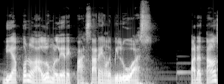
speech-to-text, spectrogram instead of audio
dia pun lalu melirik pasar yang lebih luas. Pada tahun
